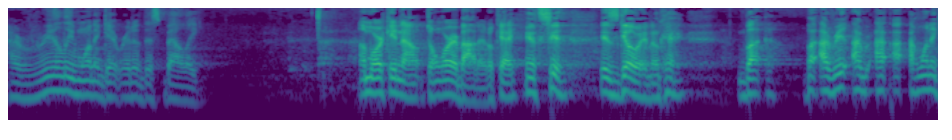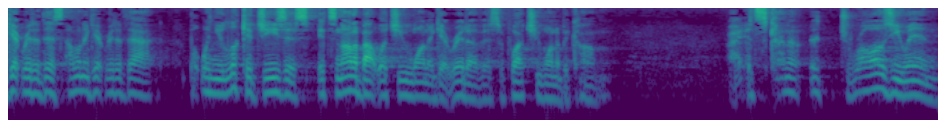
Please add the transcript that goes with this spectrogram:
I really want to get rid of this belly. I'm working out. Don't worry about it, okay? It's, it's going, okay? But, but I, re- I, I, I want to get rid of this. I want to get rid of that. But when you look at Jesus, it's not about what you want to get rid of, it's what you want to become. Right? It's kind of, it draws you in.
